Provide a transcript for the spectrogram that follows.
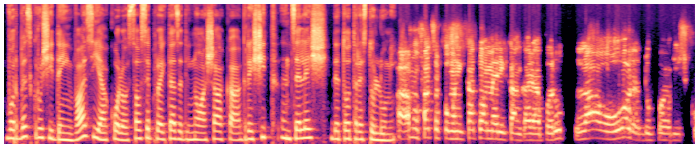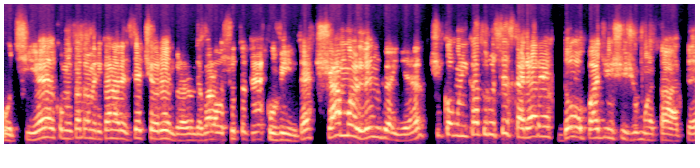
vorbesc rușii de invazie acolo sau se proiectează din nou așa ca greșit înțeleși de tot restul lumii? Am în față comunicatul american care a apărut la o oră după discuție. Comunicatul american are 10 rânduri, are undeva la 100 de cuvinte și am lângă el și comunicatul rusesc care are două pagini și jumătate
